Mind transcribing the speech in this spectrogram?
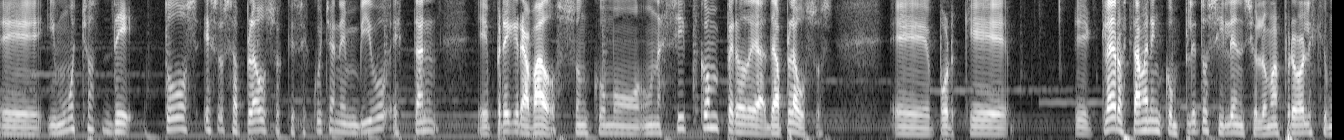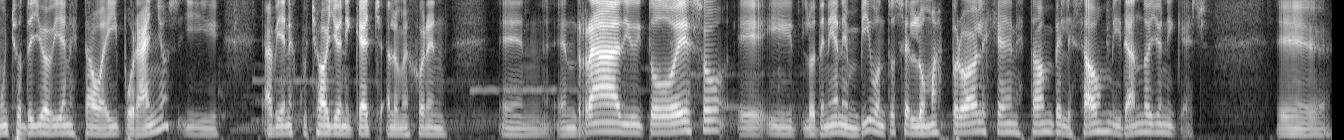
Eh, y muchos de todos esos aplausos que se escuchan en vivo están eh, pregrabados. Son como una sitcom, pero de, aplausos. Eh, porque, claro, estaban en completo silencio. Lo más probable es que muchos de ellos habían estado ahí por años y habían escuchado a Johnny Cash a lo mejor en, en, radio y todo eso, eh, y lo tenían en vivo, entonces lo más probable es que hayan estado embelesados mirando a Johnny Cash. Eh,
